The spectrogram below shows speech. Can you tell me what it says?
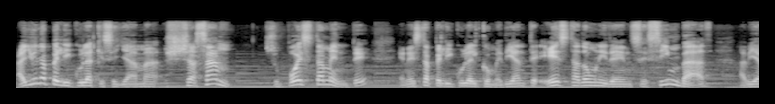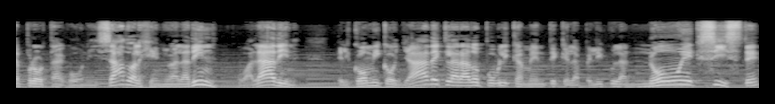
Hay una película que se llama Shazam. Supuestamente, en esta película el comediante estadounidense Sinbad había protagonizado al genio Aladdin o Aladdin el cómico ya ha declarado públicamente que la película no existe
